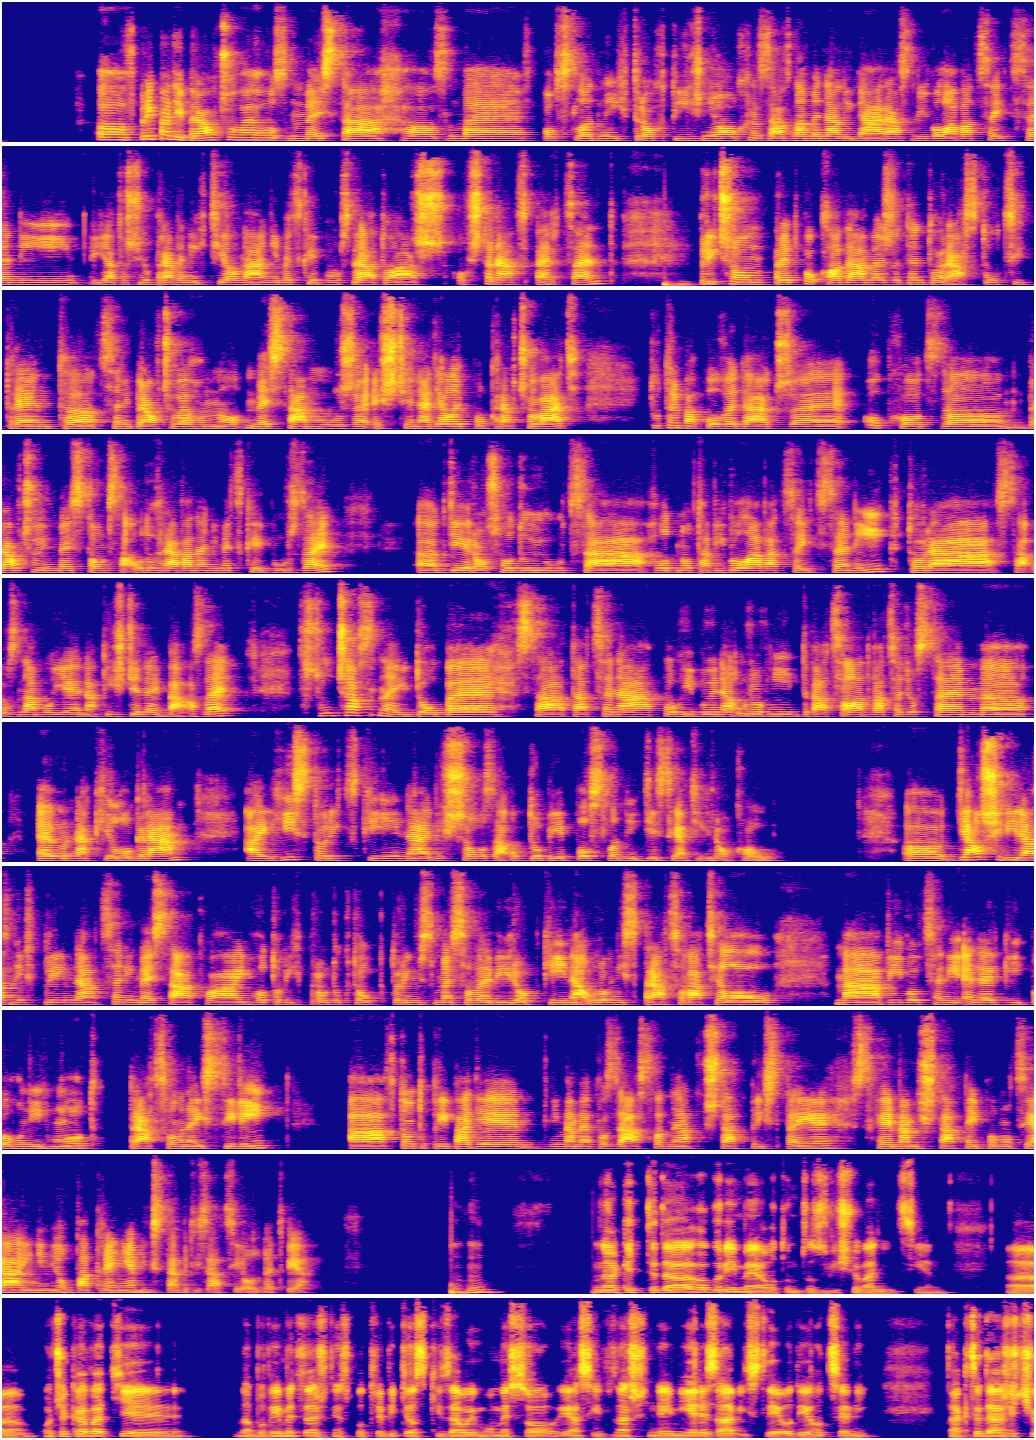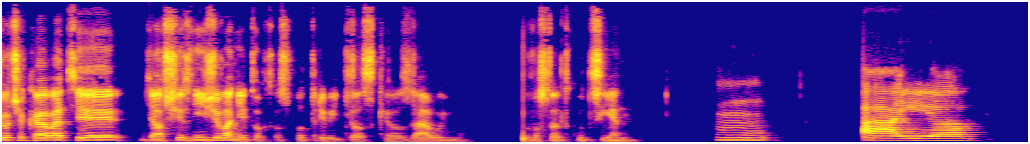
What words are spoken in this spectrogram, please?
V prípade bravčového z mesa sme v posledných troch týždňoch zaznamenali nárast vyvolávacej ceny jatočne upravených tiel na nemeckej burze a to až o 14 mm-hmm. pričom predpokladáme, že tento rastúci trend ceny bravčového mesa môže ešte naďalej pokračovať. Tu treba povedať, že obchod s bravčovým mestom sa odohráva na nemeckej burze kde je rozhodujúca hodnota vyvolávacej ceny, ktorá sa oznamuje na týždennej báze. V súčasnej dobe sa tá cena pohybuje na úrovni 2,28 eur na kilogram a je historicky najvyššou za obdobie posledných desiatich rokov. Ďalší výrazný vplyv na ceny mesa, ako aj hotových produktov, ktorým sú mesové výrobky na úrovni spracovateľov, má vývoj ceny energií, pohonných hmôt, pracovnej sily. A v tomto prípade vnímame ako zásadné, ako štát prispieje schémami štátnej pomoci a inými opatreniami k stabilizácii odvetvia. Uh-huh. No a keď teda hovoríme o tomto zvyšovaní cien, uh, očakávate, lebo vieme teda, že ten spotrebiteľský záujem o meso je asi v značnej miere závislý od jeho ceny, tak teda, že či očakávate ďalšie znižovanie tohto spotrebiteľského záujmu v dôsledku cien? Mm, aj e,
